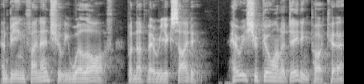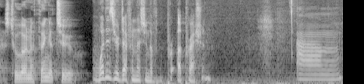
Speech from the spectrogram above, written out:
and being financially well off, but not very exciting. Harry should go on a dating podcast to learn a thing or two. What is your definition of pr- oppression? Um,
